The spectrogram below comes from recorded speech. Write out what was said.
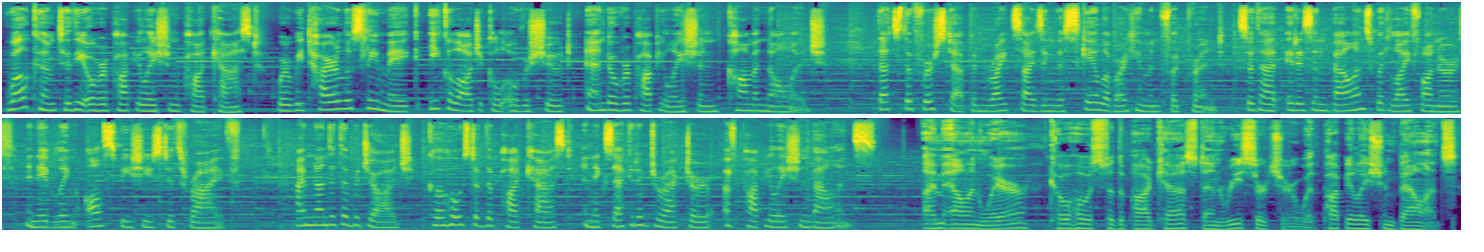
Welcome to the Overpopulation Podcast, where we tirelessly make ecological overshoot and overpopulation common knowledge that's the first step in right sizing the scale of our human footprint so that it is in balance with life on Earth, enabling all species to thrive. I'm Nandita Bajaj, co host of the podcast and executive director of Population Balance. I'm Alan Ware, co host of the podcast and researcher with Population Balance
